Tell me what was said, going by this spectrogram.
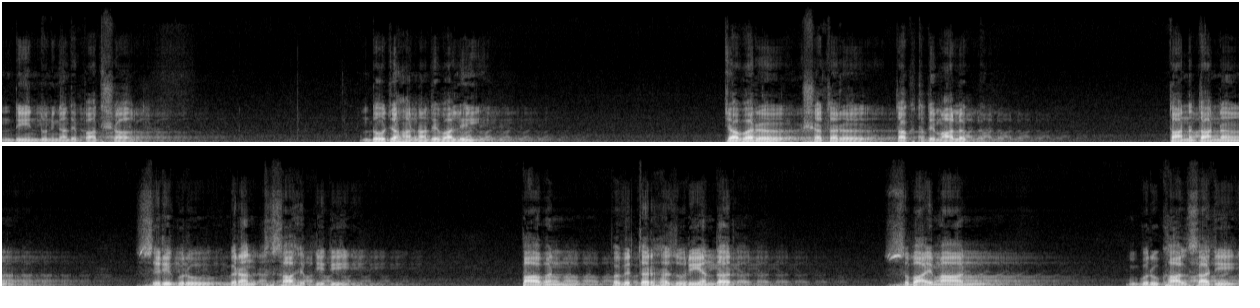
ਦੀਨ ਦੁਨੀਆ ਦੇ ਪਾਤਸ਼ਾਹ। ਦੋ ਜਹਾਨਾਂ ਦੇ ਵਾਲੀ। ਚਵਰ ਸ਼ਤਰ ਤਖਤ ਦੇ ਮਾਲਕ। ਧੰਨ ਧੰਨ ਸ੍ਰੀ ਗੁਰੂ ਗ੍ਰੰਥ ਸਾਹਿਬ ਜੀ ਦੀ। ਪਾਵਨ ਪਵਿੱਤਰ ਹਜ਼ੂਰੀ ਅੰਦਰ। ਸੁਭਾਇਮਾਨ ਗੁਰੂ ਖਾਲਸਾ ਜੀ,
